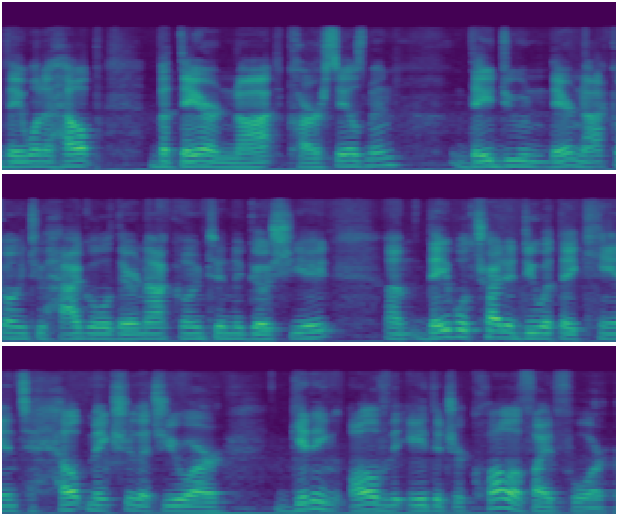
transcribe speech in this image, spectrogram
they want to help, but they are not car salesmen. They do. They're not going to haggle. They're not going to negotiate. Um, they will try to do what they can to help make sure that you are getting all of the aid that you're qualified for.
